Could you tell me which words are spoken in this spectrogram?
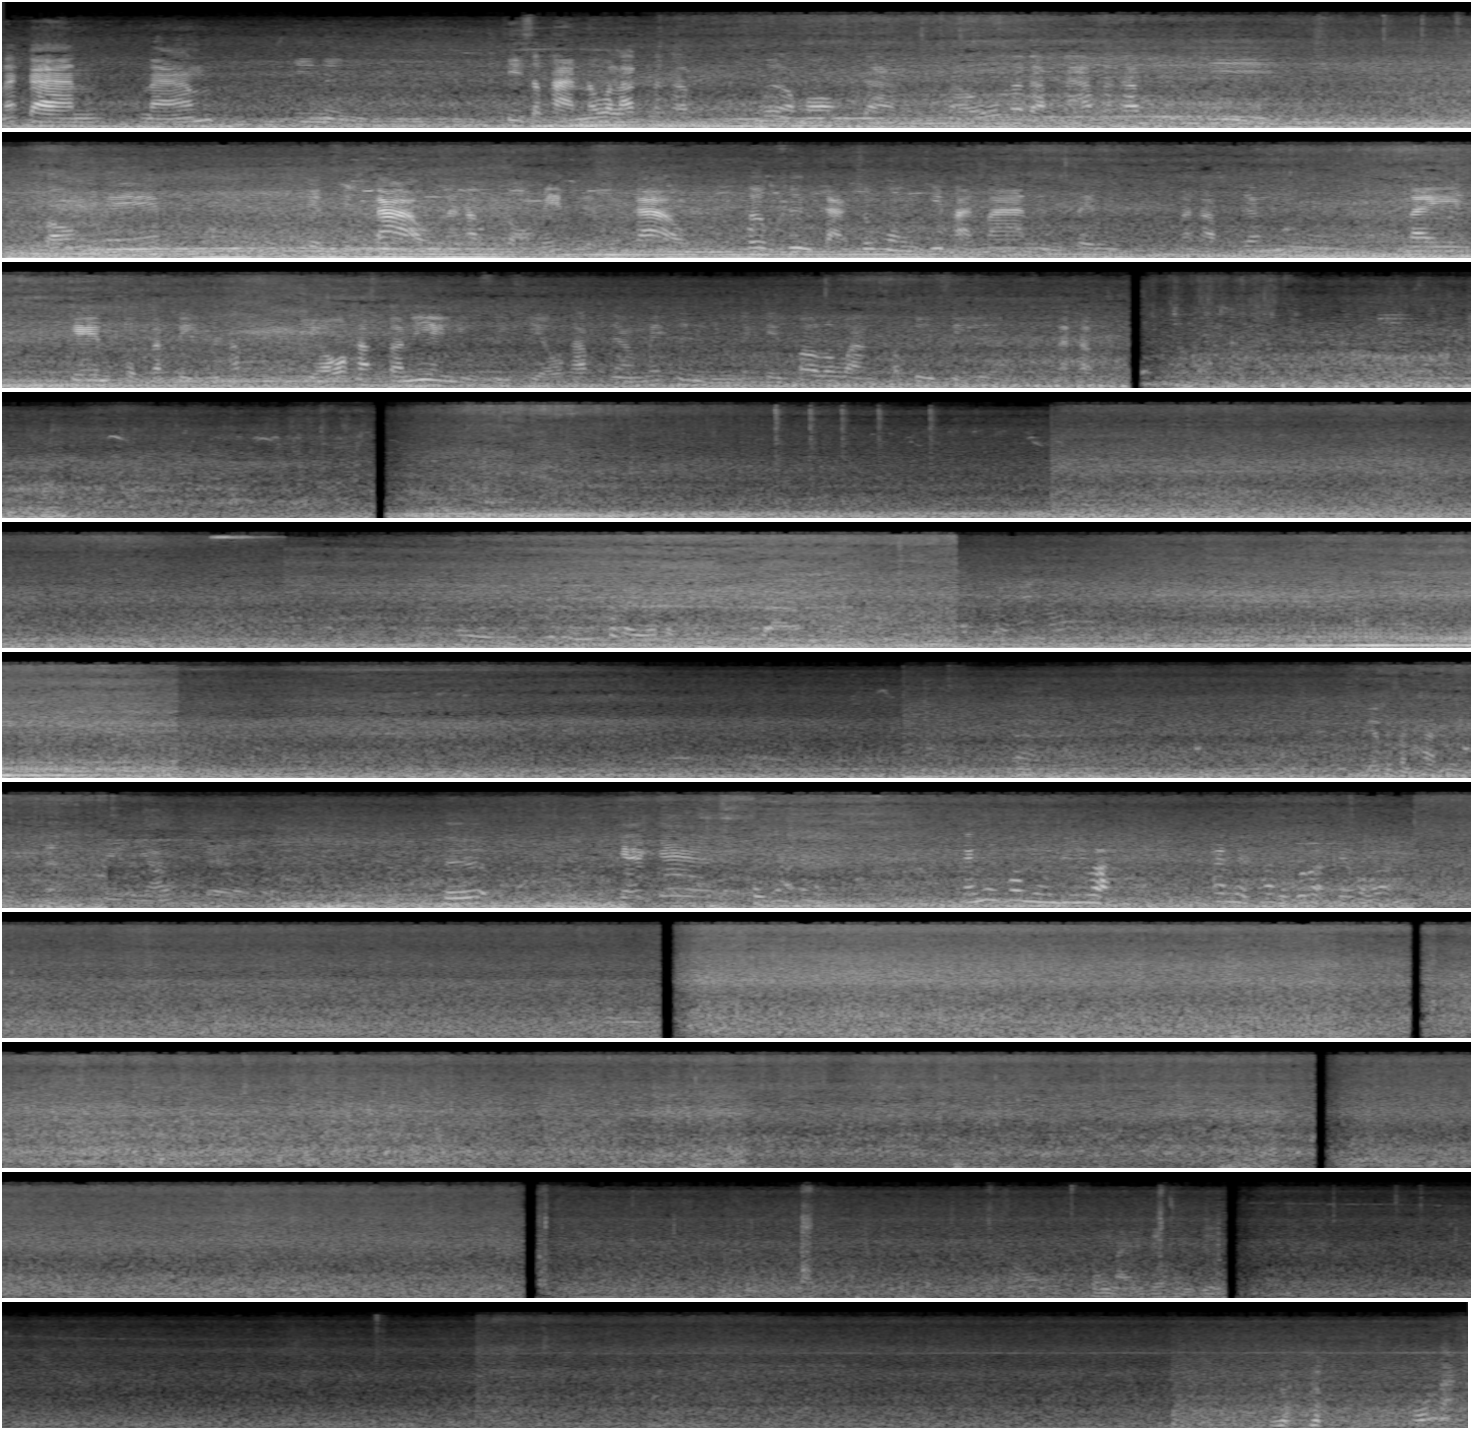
านการณ์น้ำที่หนึ่งที่สะพานนวรัตน์นะครับ เมื่อมองจากเสาระดับน้ำนะครับที่2เมตร79นะครับ2เมตร79 เพิ่มขึ้นจากชั่วโมงที่ผ่านมา1เซนนะครับยังอยู่ในเกณฑ์ปกตินะครับสีเขียวครับ ตอนนี้ยังอยู่สีเขียวครับ ยังไม่ขึ้นอยู่ในเกณฑ์เฝ้าระวังก็คือสีเหลืองนะครับ เดี๋ยวไปสัมภาษณ์ด้วย ซื้อ แกแกผมว่าแกให้ข้อมูลดีว่ะอันเนี่ยถ้าสมมติว่าแกบอกว่า นเดี๋ยวผมยืนคุ้นอะ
